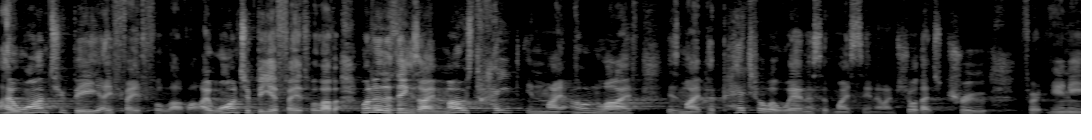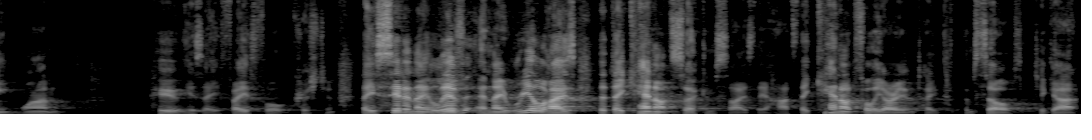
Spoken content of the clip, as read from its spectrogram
I want to be a faithful lover. I want to be a faithful lover. One of the things I most hate in my own life is my perpetual awareness of my sin. And I'm sure that's true for anyone who is a faithful Christian. They sit and they live and they realize that they cannot circumcise their hearts. They cannot fully orientate themselves to God.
